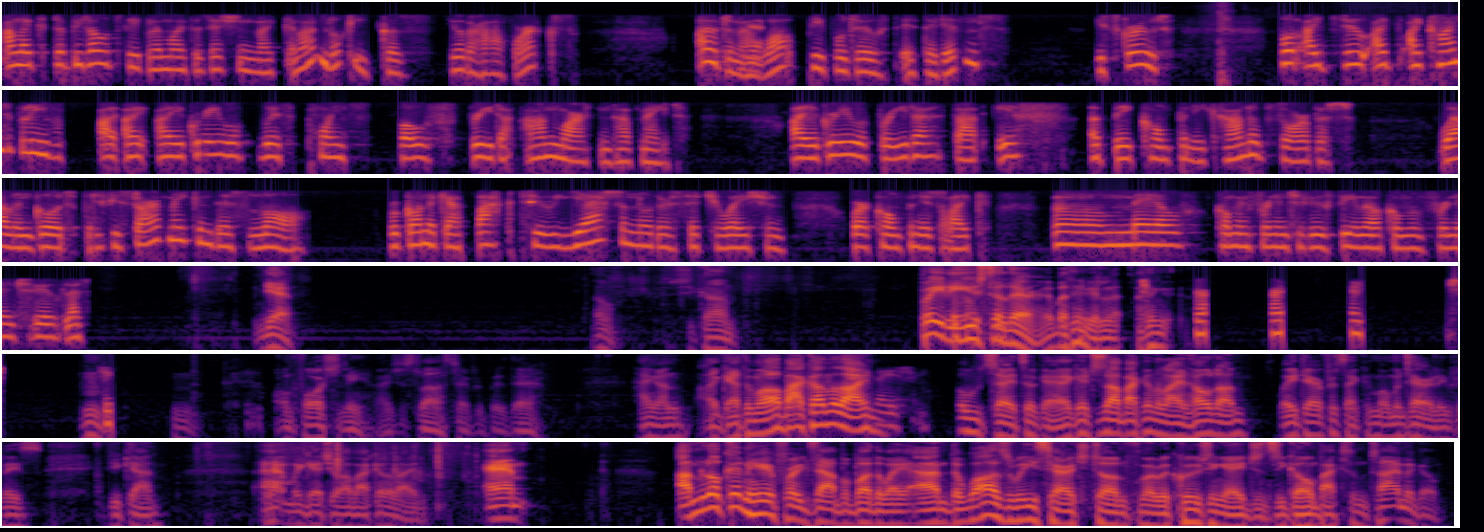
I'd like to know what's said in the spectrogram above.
and like there'd be loads of people in my position. Like, and I'm lucky because the other half works. I don't know Yeah. what people do if they didn't. Be screwed. But I do. I I kind of believe. I I, I agree with, with points both Breda and Martin have made. I agree with Breda that if a big company can absorb it, well and good. But if you start making this law, we're going to get back to yet another situation where companies are like, um, male coming for an interview, female coming for an interview. Let's Yeah. Oh, she's gone. Brady, are you still there? I think. I think. Hmm. Hmm. Unfortunately, I just lost everybody there. Hang on, I'll get them all back on the line. Oh, sorry, it's okay. I get you all back on the line. Hold on, wait there for a second, momentarily, please, if you can, and we get you all back on the line. Um, I'm looking here, for example, by the way, and there was research done from a recruiting agency going back some time ago,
